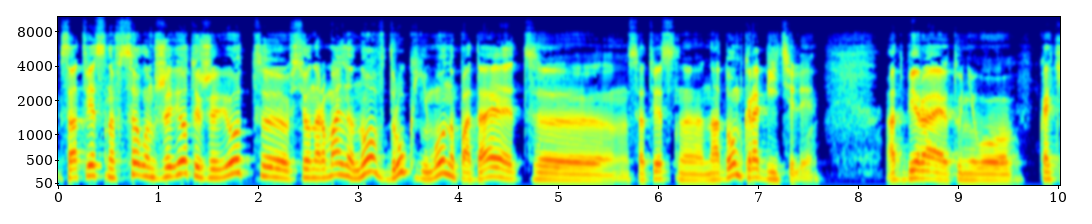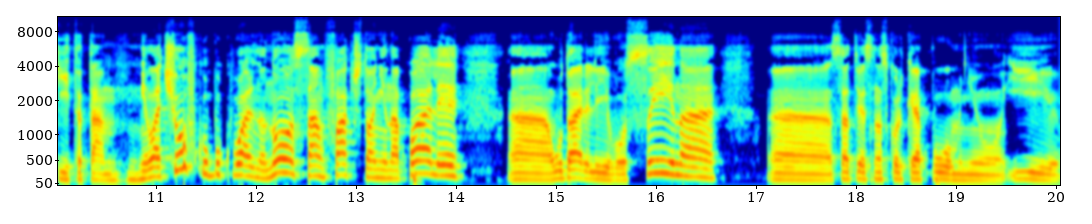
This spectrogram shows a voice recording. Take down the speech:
Соответственно, в целом живет и живет, э, все нормально, но вдруг ему нападает, э, соответственно, на дом грабители. Отбирают у него какие-то там мелочевку буквально, но сам факт, что они напали, э, ударили его сына, соответственно, насколько я помню, и,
